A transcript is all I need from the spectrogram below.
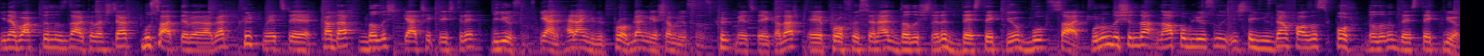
yine baktığınızda arkadaşlar bu saatle beraber 40 metreye kadar dalış gerçekleştirebiliyorsunuz. Yani herhangi bir problem yaşamıyorsunuz. 40 metreye kadar e, profesyonel dalışları destekliyor bu saat. Bunun dışında ne yapabiliyorsunuz? İşte yüzden fazla spor dalını destekliyor.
